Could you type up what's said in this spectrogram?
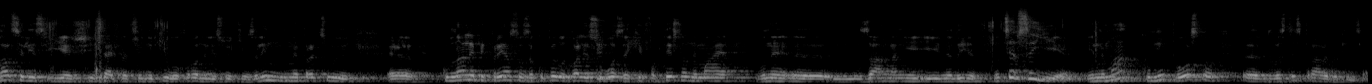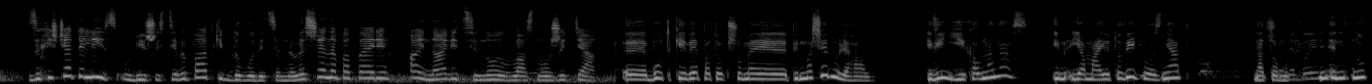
Галселісі є 60 працівників охорони лісу, які взагалі не працюють. Е, Комунальне підприємство закупило два лісовози, яких фактично немає. Вони е, загнані і не дають. Ну це все є. І нема кому просто е, довести справи до кінця. Захищати ліс у більшості випадків доводиться не лише на папері, а й навіть ціною власного життя. Е, був такий випадок, що ми під машину лягали, і він їхав на нас. І я маю то відео знято. На тому. Н- ну,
